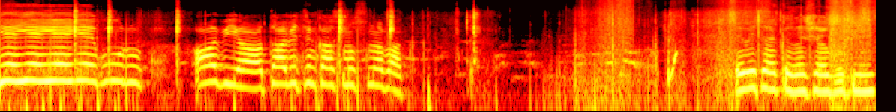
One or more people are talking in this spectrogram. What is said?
Ye ye ye ye vur. Abi ya tabletin kasmasına bak. Evet arkadaşlar bugün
